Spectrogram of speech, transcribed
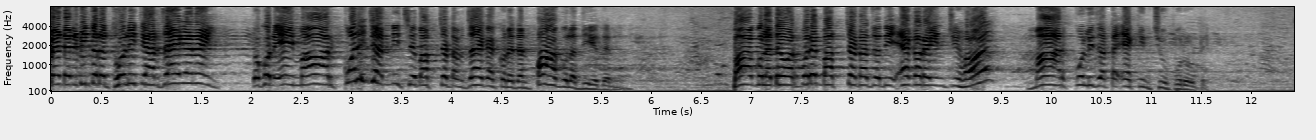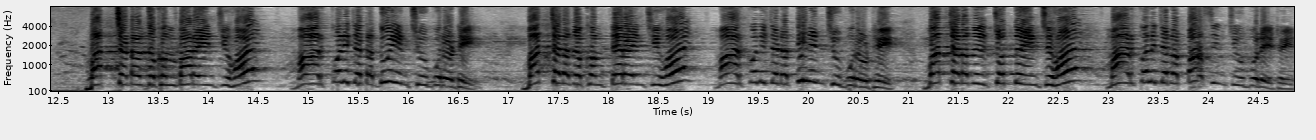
বেডের ভিতরে থলিতে আর জায়গা নাই। তখন এই মার কলিজার নিচে বাচ্চাটার জায়গা করে দেন, পা গুলা দিয়ে দেন। পা গুলা দেওয়ার পরে বাচ্চাটা যদি এগারো ইঞ্চি হয় মার কলিজাটা এক ইঞ্চি উপরে ওঠে। বাচ্চাটা যখন বারো ইঞ্চি হয়, মার কলিজাটা দুই ইঞ্চি উপরে ওঠে। বাচ্চাটা যখন তেরো ইঞ্চি হয়, মার কলিজাটা তিন ইঞ্চি উপরে ওঠে। বাচ্চাটা যদি চোদ্দ ইঞ্চি হয়, মার কলিজাটা পাঁচ ইঞ্চি উপরে ওঠে।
